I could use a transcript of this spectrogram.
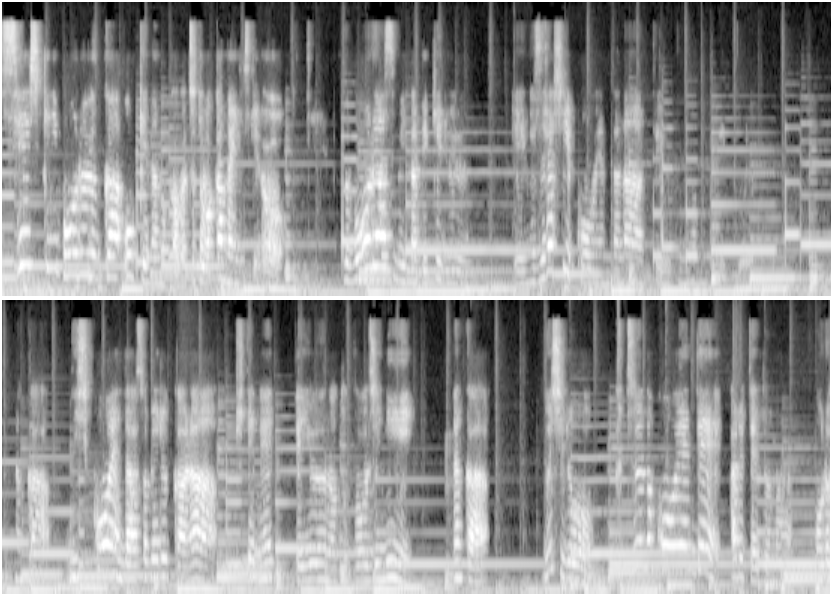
正式にボールが OK なのかはちょっとわかんないんですけどボール遊びができる、えー珍しい公園だなっていうなんか西公園で遊べるから来てねっていうのと同時にうん。なんかむしろ普通の公園である程度のボール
